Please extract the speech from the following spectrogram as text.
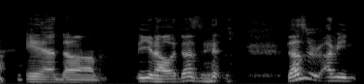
and um, you know it doesn't doesn't. I mean,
